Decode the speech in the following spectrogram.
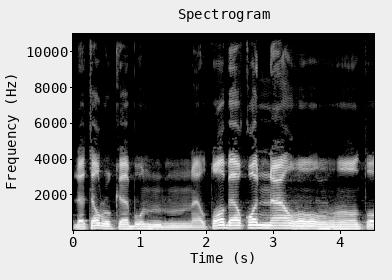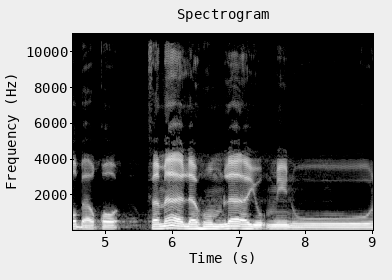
لتركبن طبقا عن طبق فما لهم لا يؤمنون.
